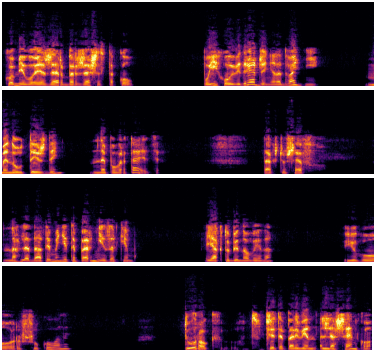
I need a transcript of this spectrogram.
комівояжер Берже Шестаков. Поїхав у відрядження на два дні. Минув тиждень, не повертається. Так що, шеф, наглядати мені тепер ні за ким. Як тобі новина? Його розшукували? Турок, чи тепер він Ляшенко,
